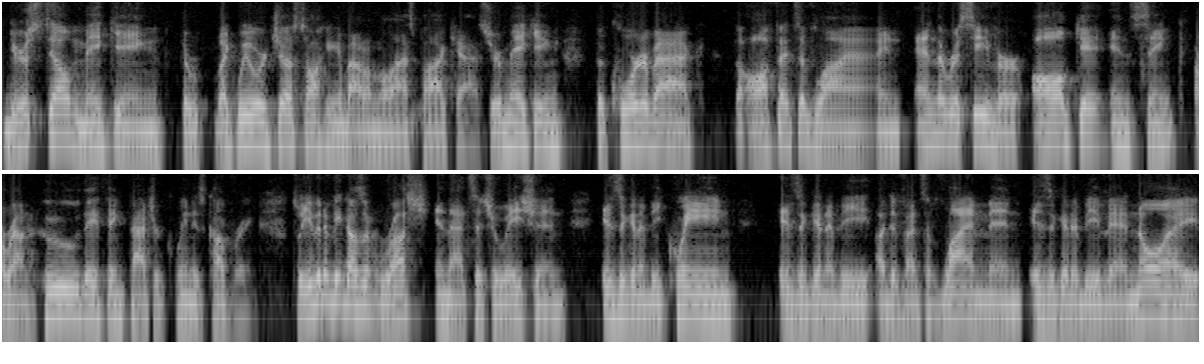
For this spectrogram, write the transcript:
you're still making the like we were just talking about on the last podcast. You're making the quarterback the offensive line and the receiver all get in sync around who they think Patrick Queen is covering. So even if he doesn't rush in that situation, is it going to be Queen? Is it going to be a defensive lineman? Is it going to be Van Noy?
